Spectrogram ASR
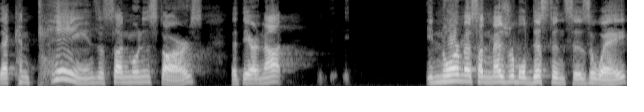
that contains the sun, moon, and stars, that they are not enormous, unmeasurable distances away,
